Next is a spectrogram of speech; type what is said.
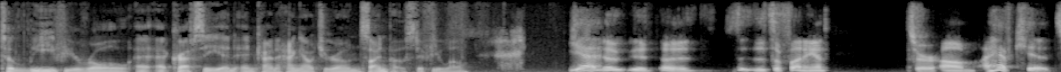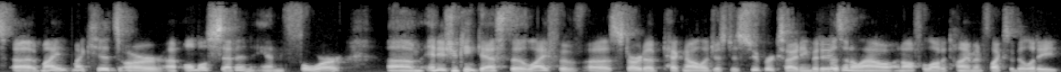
to leave your role at, at Craftsy and and kind of hang out your own signpost, if you will? Yeah, no, it, uh, it's a fun answer. Um, I have kids. Uh, my my kids are uh, almost seven and four. Um, and as you can guess, the life of a startup technologist is super exciting, but it doesn't allow an awful lot of time and flexibility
